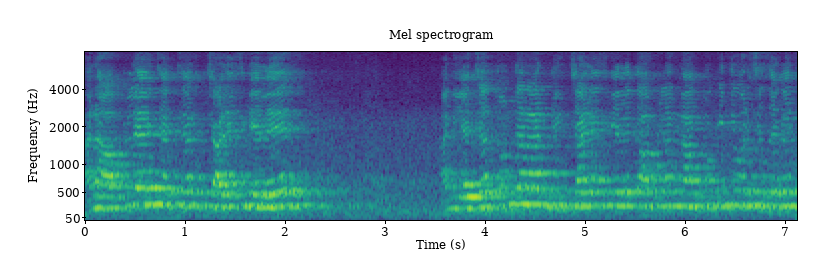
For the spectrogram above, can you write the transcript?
आणि आपल्या जर चाळीस गेले आणि याच्यातून जर आणखी चाळीस गेले तर आपला नातू किती वर्ष जगल?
